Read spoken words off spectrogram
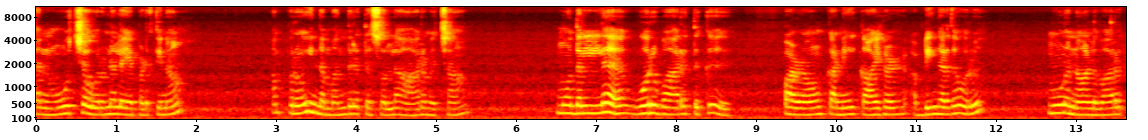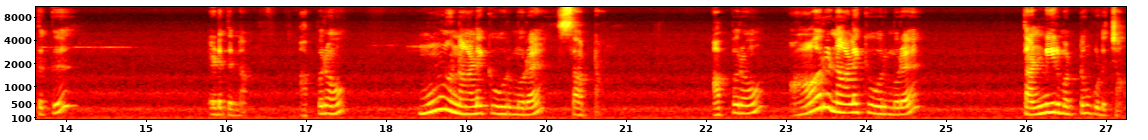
தன் மூச்சை ஒருநிலையப்படுத்தினான் அப்புறம் இந்த மந்திரத்தை சொல்ல ஆரம்பித்தான் முதல்ல ஒரு வாரத்துக்கு பழம் கனி காய்கள் அப்படிங்கிறத ஒரு மூணு நாலு வாரத்துக்கு எடுத்துட்டான். அப்புறம் மூணு நாளைக்கு ஒரு முறை சாப்பிட்டான். அப்புறம் ஆறு நாளைக்கு ஒரு முறை தண்ணீர் மட்டும் குடித்தான்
